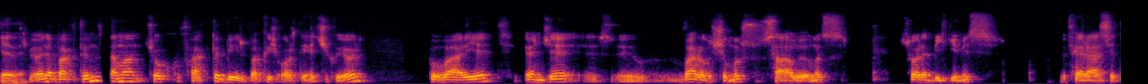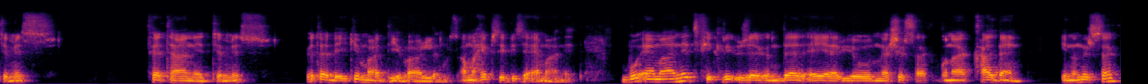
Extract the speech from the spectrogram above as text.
Evet. Şimdi öyle baktığınız zaman çok farklı bir bakış ortaya çıkıyor. Bu variyet önce e, varoluşumuz, sağlığımız, sonra bilgimiz, ferasetimiz, fetanetimiz ve tabii ki maddi varlığımız. Ama hepsi bize emanet. Bu emanet fikri üzerinde eğer yoğunlaşırsak, buna kalben inanırsak,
